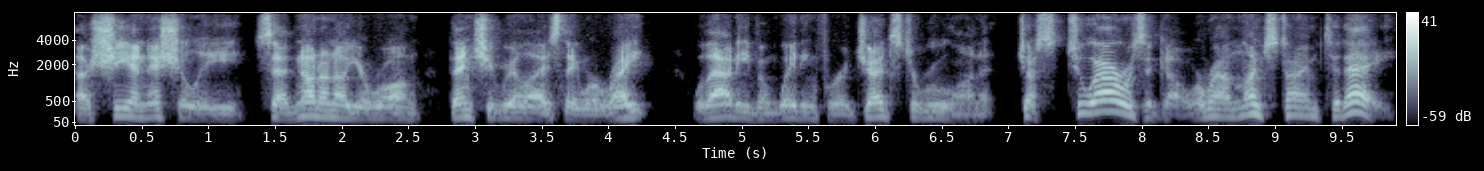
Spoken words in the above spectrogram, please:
uh, she initially said, No, no, no, you're wrong. Then she realized they were right without even waiting for a judge to rule on it. Just two hours ago, around lunchtime today,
